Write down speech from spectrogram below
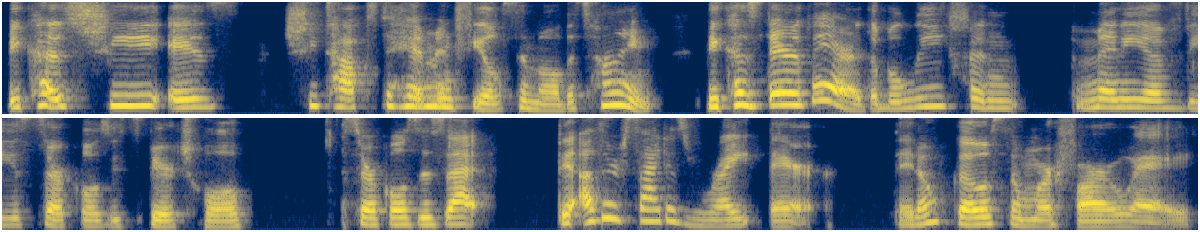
because she is, she talks to him and feels him all the time because they're there. The belief in many of these circles, these spiritual circles, is that the other side is right there. They don't go somewhere far away,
